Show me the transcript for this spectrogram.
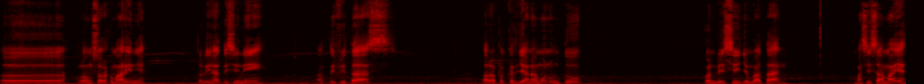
eh, longsor kemarin ya. Terlihat di sini aktivitas para pekerja namun untuk kondisi jembatan masih sama ya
